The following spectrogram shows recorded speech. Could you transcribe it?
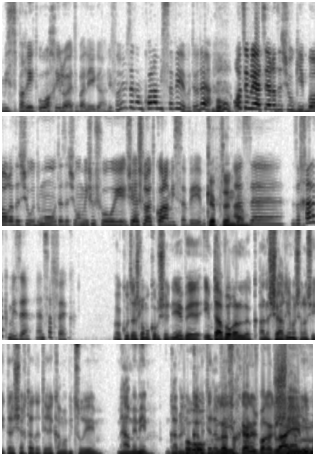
מספרית, הוא הכי לוהט בליגה. לפעמים זה גם כל המסביב, אתה יודע. ברור. רוצים לייצר איזשהו גיבור, איזשהו דמות, איזשהו מישהו שהוא, שיש לו את כל המסביב. קפטן גם. אז זה חלק מזה, אין ספק. והקבוצה שלו מקום שני, ואם תעבור על, על השערים השנה של איתי שכטר, אתה תראה כמה ביצועים מהממים. גם למכבי תל אביב. ברור, לשחקן יש ברגליים,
